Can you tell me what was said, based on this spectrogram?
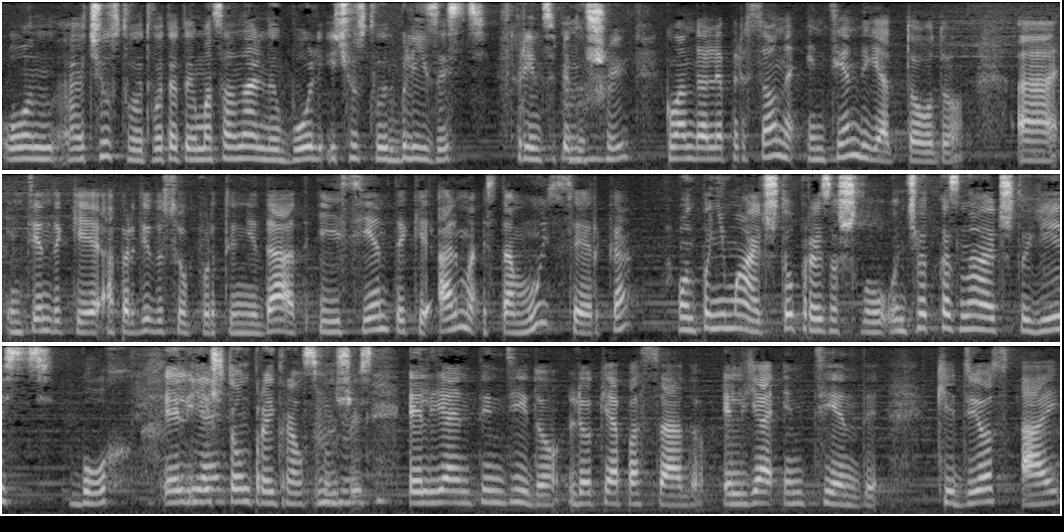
он э, чувствует вот эту эмоциональную боль и чувствует близость, в принципе, души. Cuando la persona entiende ya todo, eh, entiende que ha perdido su oportunidad y siente que alma está muy cerca, Он понимает, что произошло, он четко знает, что есть Бог Él и ya- что он проиграл свою Ujú. жизнь. Él ya ha entendido lo que ha pasado, él ya entiende que Dios hay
